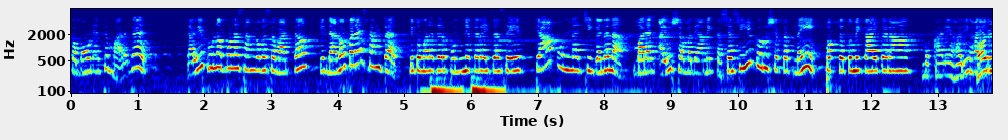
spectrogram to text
कमवण्याचे मार्ग आहेत. त्याही पुन्हा पुन्हा सांगावंसं वाटतं की ज्ञानोपराच सांगतात की तुम्हाला जर पुण्य करायचं असेल त्या पुण्याची गणना महाराज आयुष्यामध्ये आम्ही कशाशीही करू शकत नाही. फक्त तुम्ही काय करा? मुखाने हरी हरी हरी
